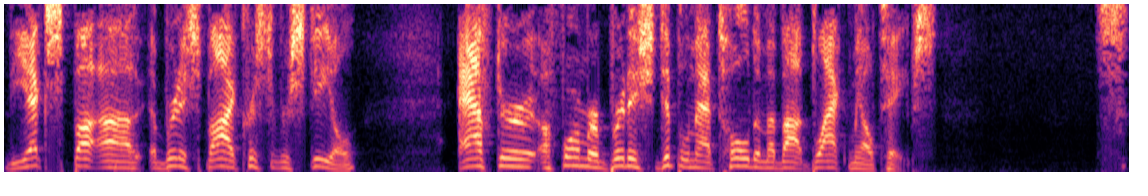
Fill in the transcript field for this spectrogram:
the ex uh, British spy Christopher Steele after a former British diplomat told him about blackmail tapes. S-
